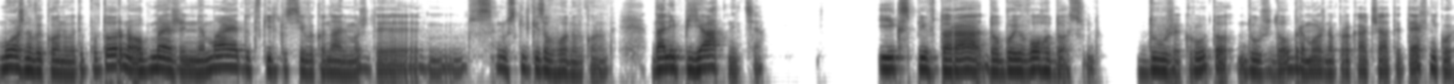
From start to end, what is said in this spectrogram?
Можна виконувати повторно, обмежень немає. Тут в кількості виконань можете ну, скільки завгодно виконувати. Далі п'ятниця. Х1,5 до бойового досвіду. Дуже круто, дуже добре можна прокачати техніку.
